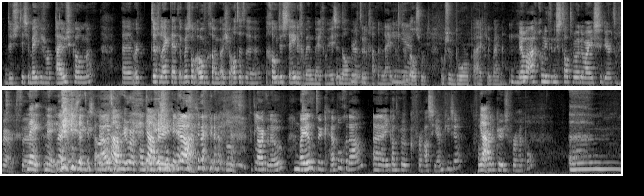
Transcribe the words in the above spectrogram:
Dus het is een beetje een soort thuiskomen. Eh, maar tegelijkertijd ook best wel een overgang als je altijd eh, grote steden gewend bent geweest. En dan weer Ja. terug gaat naar Leiden. Dat is Ja. ook wel een soort, ook een soort dorp eigenlijk bijna. Mhm. Je wil eigenlijk gewoon niet in de stad wonen waar je studeert of werkt. eh. Nee, nee. Nee, dat is houdt ja. gewoon heel erg van Ja, tv. ja. Ja, nee, ja, Klopt. verklaart dan ook. Maar je hebt natuurlijk Heppel gedaan. Eh, je kan natuurlijk ook voor HCM kiezen. Vandaar Ja. de keuze voor Heppel. Ehm,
